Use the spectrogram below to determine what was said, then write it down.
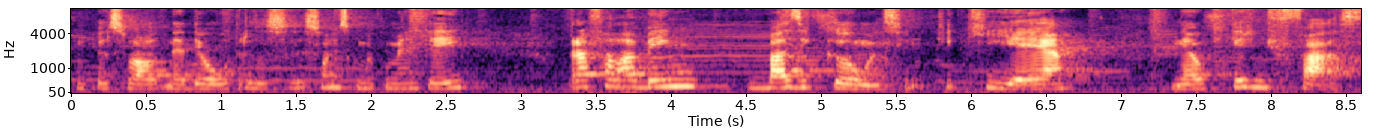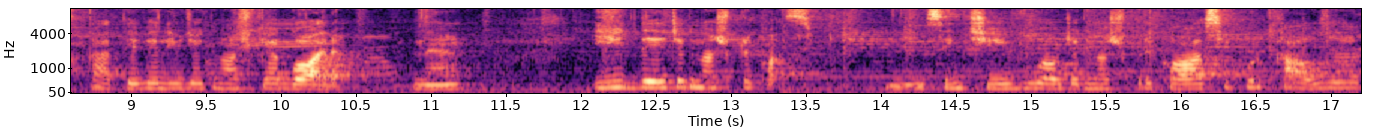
com o pessoal né, de outras associações, como eu comentei, para falar bem basicão, assim, o que, que é, né, o que, que a gente faz, tá? Teve ali o diagnóstico agora, né? E de diagnóstico precoce, né? incentivo ao diagnóstico precoce por causa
